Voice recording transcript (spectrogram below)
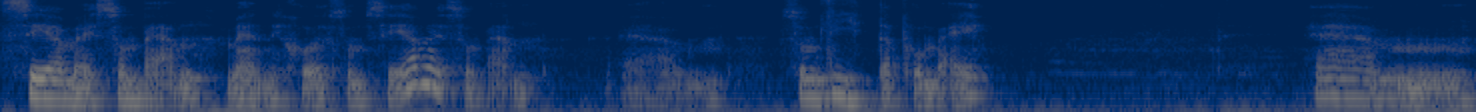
ser mig som vän. Människor som ser mig som vän. ehm, som litar på mig. Ehm,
